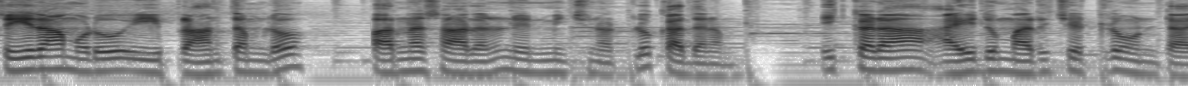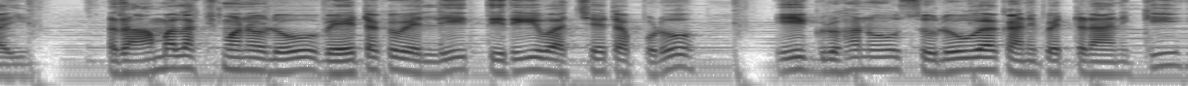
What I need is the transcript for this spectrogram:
శ్రీరాముడు ఈ ప్రాంతంలో పర్ణశాలను నిర్మించినట్లు కథనం. ఇక్కడ ఐదు మర్రి చెట్లు ఉంటాయి. రామలక్ష్మణులు వేటకు వెళ్ళి తిరిగి వచ్చేటప్పుడు ఈ గృహను సులువుగా కనిపెట్టడానికి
